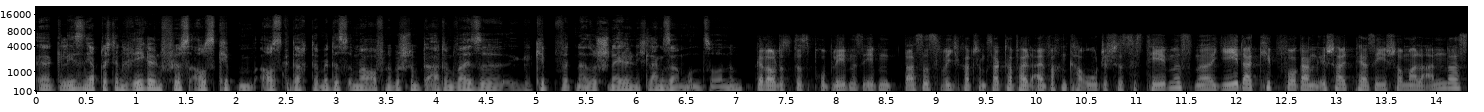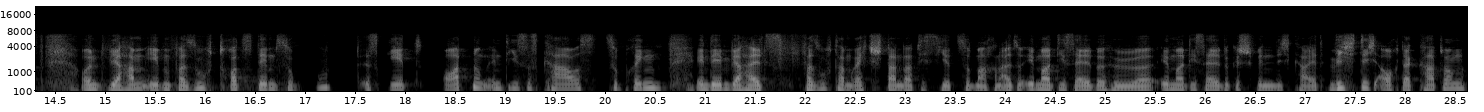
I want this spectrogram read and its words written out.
äh, gelesen, ihr habt euch dann Regeln fürs Auskippen ausgedacht, damit es immer auf eine bestimmte Art und Weise gekippt wird, ne? also schnell, nicht langsam und so. Ne? Genau, das, das Problem ist eben, dass es, wie ich gerade schon gesagt habe, halt einfach ein chaotisches System ist. Ne? Jeder Kippvorgang ist halt per se schon mal anders und wir haben eben versucht, trotzdem so gut es geht Ordnung in dieses Chaos zu bringen, indem wir halt versucht haben, recht standardisiert zu machen. Also immer dieselbe Höhe, immer dieselbe Geschwindigkeit. Wichtig auch der Karton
